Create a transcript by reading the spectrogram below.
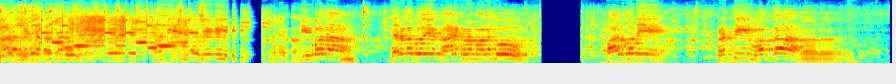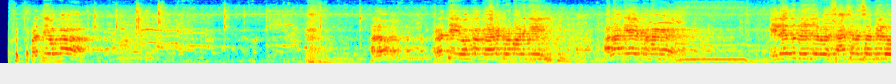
అలాగే నుంచి ఇవాళ జరగబోయే కార్యక్రమాలకు పాల్గొని ప్రతి ఒక్క ప్రతి ఒక్క హలో? ప్రతి ఒక్క కార్యక్రమానికి అలాగే మన ఇలేదు నియోజకవర్గ శాసనసభ్యులు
